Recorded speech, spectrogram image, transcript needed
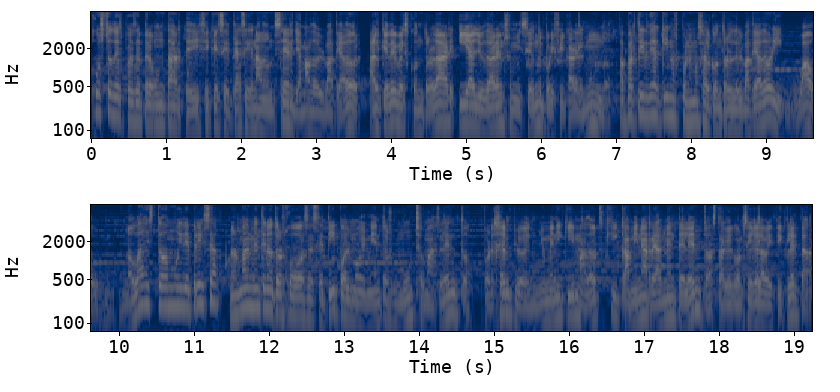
Justo después de preguntar te dice que se te ha asignado un ser llamado el Bateador, al que debes controlar y ayudar en su misión de purificar el mundo. A partir de aquí nos ponemos al control del Bateador y wow, ¿no va esto muy deprisa? Normalmente en otros juegos de este tipo el movimiento es mucho más lento. Por ejemplo, en Yumeniki Madotsky camina realmente lento hasta que consigue la bicicleta.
